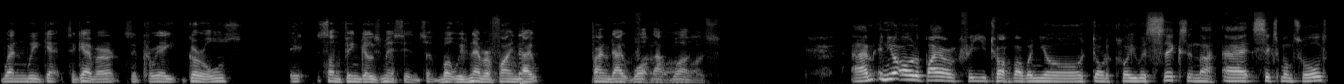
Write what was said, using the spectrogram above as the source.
when we get together to create girls, it something goes missing. So, but we've never find out found out what that was. was. Um, in your autobiography, you talk about when your daughter Chloe was six and that uh, six months old,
